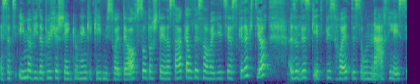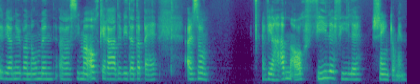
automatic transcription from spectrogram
Es hat immer wieder Bücherschenkungen gegeben, ist heute auch so, da steht der Sackerl, das habe ich jetzt erst gekriegt, ja. Also das geht bis heute so, Nachlässe werden übernommen, äh, sind wir auch gerade wieder dabei. Also wir haben auch viele, viele Schenkungen.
